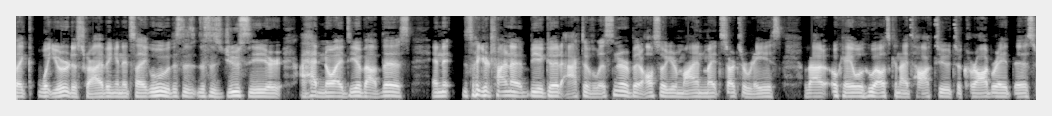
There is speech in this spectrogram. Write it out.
like what you're describing and it's like ooh this is this is juicy or i had no idea about this and it, it's like you're trying to be a good active listener, but also your mind might start to race about, okay, well, who else can I talk to to corroborate this,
